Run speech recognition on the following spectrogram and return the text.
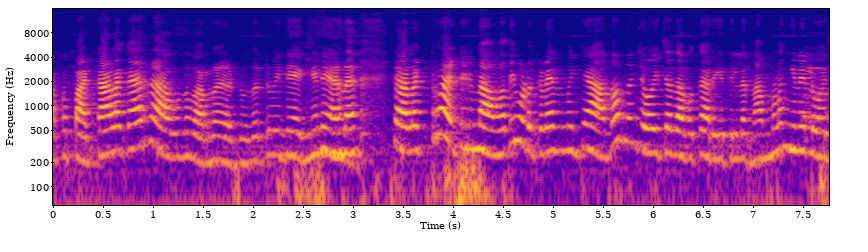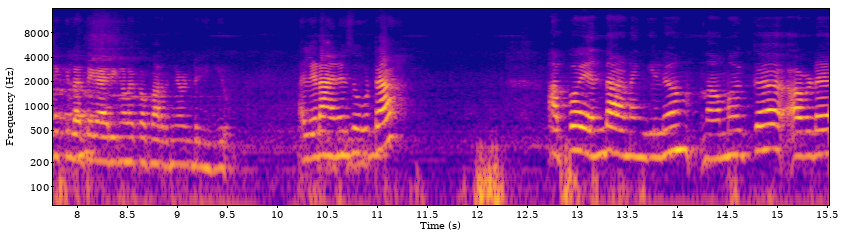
അപ്പൊ പട്ടാളക്കാരനാവും എന്ന് പറഞ്ഞു കേട്ടു. എന്നിട്ട് പിന്നെ എങ്ങനെയാണ് കളക്ടറായിട്ടിരുന്ന് അവധി കൊടുക്കണേന്ന് പറ്റി അതൊന്നും ചോദിച്ചാൽ നമുക്കറിയത്തില്ല. നമ്മളിങ്ങനെ ലോജിക്കില്ലാത്ത കാര്യങ്ങളൊക്കെ പറഞ്ഞുകൊണ്ടിരിക്കും അല്ലേടാ അനുസൂട്ട അപ്പോൾ എന്താണെങ്കിലും നമുക്ക് അവിടെ?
